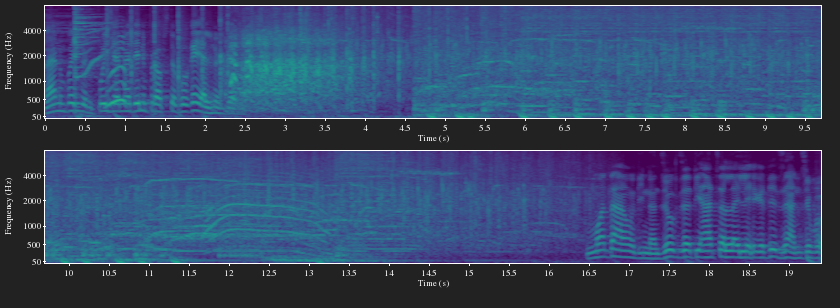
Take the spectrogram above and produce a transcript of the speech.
लानु पऱ्यो भने पैसा नदिने प्रप्स त बोकाइहाल्नुहुन्छ म त आउँदिनँ। जोक जति आँचललाई लेखेको थिएँ जान्छु पो।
